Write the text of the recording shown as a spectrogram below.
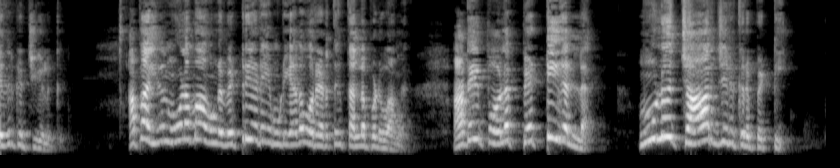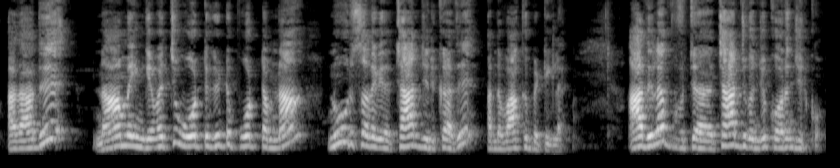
எதிர்க்கட்சிகளுக்கு. அப்ப இதன் மூலமா அவங்க வெற்றி அடைய முடியாத ஒரு இடத்துக்கு தள்ளப்படுவாங்க. அதே போல பெட்டிகள்ல முழு சார்ஜ் இருக்கிற பெட்டி. அதாவது நாம இங்க வச்சு ஓட்டுக்கிட்டு போட்டோம்னா நூறு சதவீத சார்ஜ் இருக்காது அந்த வாக்கு பெட்டியில. அதுல சார்ஜ் கொஞ்சம் குறைஞ்சிருக்கும்.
